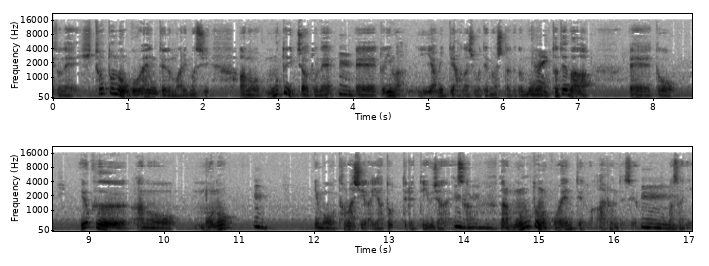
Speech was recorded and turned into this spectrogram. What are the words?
えっとね人とのご縁っていうのもありますしあのもっと言っちゃうとね、うん。えっと今闇っていう話も出ましたけども、はい。例えば、えっとよくあの物うん。にも魂が宿ってるって言うじゃないですか、うんうんだから物とのご縁っていうのはあるんですよ、うん。まさに。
